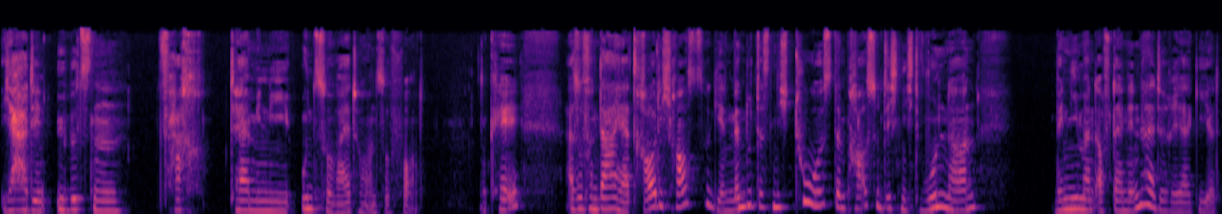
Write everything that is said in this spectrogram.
ja den übelsten Fachtermini und so weiter und so fort. Okay? Also von daher, trau dich rauszugehen. Wenn du das nicht tust, dann brauchst du dich nicht wundern, wenn niemand auf deine Inhalte reagiert.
